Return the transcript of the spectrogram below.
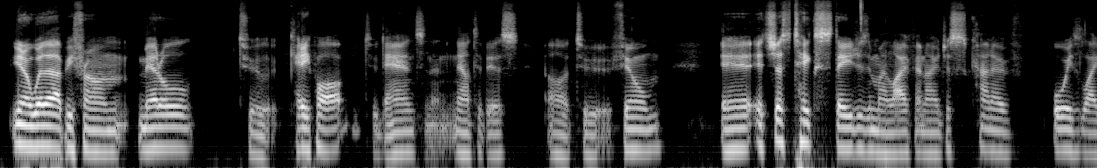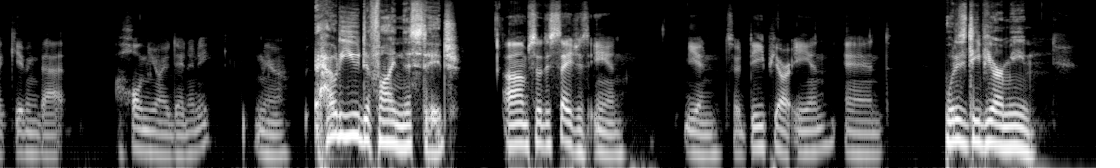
you know whether that be from metal to K-pop to dance and then now to this uh, to film, it, it just takes stages in my life, and I just kind of always like giving that a whole new identity. Yeah. how do you define this stage? Um, so this stage is Ian. Ian. So DPR Ian and What does DPR mean?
